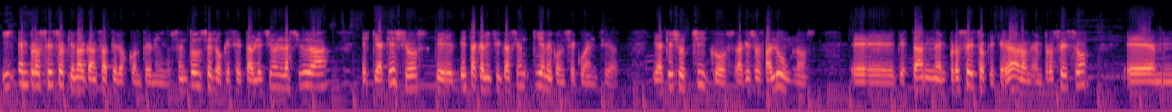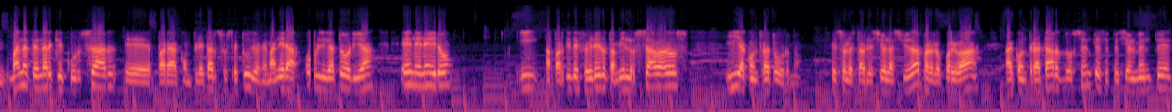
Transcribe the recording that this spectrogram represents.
Y en procesos que no alcanzaste los contenidos. Entonces lo que se estableció en la ciudad es que aquellos, que esta calificación tiene consecuencias, y aquellos chicos, aquellos alumnos eh, que están en proceso, que quedaron en proceso, eh, van a tener que cursar eh, para completar sus estudios de manera obligatoria en enero y a partir de febrero también los sábados y a contraturno. Eso lo estableció la ciudad, para lo cual va a contratar docentes especialmente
